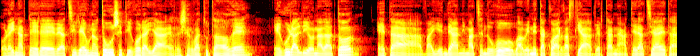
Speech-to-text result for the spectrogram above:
orain arte ere behatzireun autobusetik gora ja erreserbatuta daude, eguraldi hona dator, eta ba, jendea animatzen dugu ba, benetako argazkia bertan ateratzea eta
